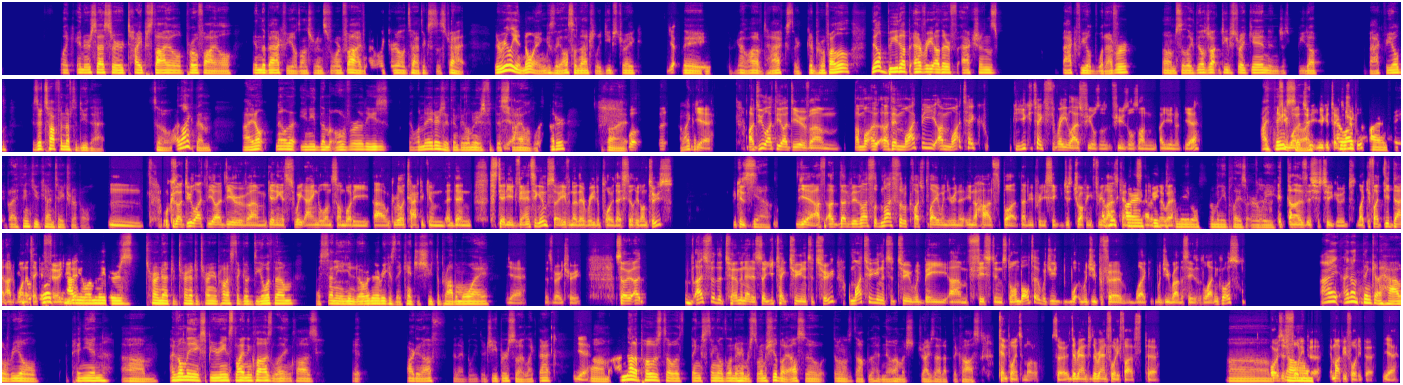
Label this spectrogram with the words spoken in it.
like intercessor type style profile in the backfield on turns four and five. and I like guerrilla tactics a strat. They're really annoying because they also naturally deep strike. Yep. They they've got a lot of attacks. They're good profile. They'll, they'll beat up every other f- actions backfield, whatever. Um, so like they'll drop deep strike in and just beat up the backfield because they're tough enough to do that. So I like them. I don't know that you need them over these eliminators. I think the eliminators fit this Yeah. style of list better, but well uh, I like them. Yeah, I do like the idea of um. I might, uh, there might be. I might take. You could take three las fusils, fusils on a unit. Yeah, I think if you so. wanted I, to, you could I take like triple. and fade, but I think you can take triple. Mm. Well, because I do like the idea of um, getting a sweet angle on somebody, uh, guerrilla tactic and, and then steady advancing them. So even though they're redeployed, they still hit on twos. Because yeah, Yeah, I, I, that'd be a nice, little- nice little clutch play when you're in a in a hard spot. That'd be pretty sick. Just dropping three last lascannons out of nowhere. enables so many plays early. It does. It's just too good. Like if I did that, I'd want to take a third unit. eliminators turn after turn after turn. Your opponent has to go deal with them by sending a Mm. unit over there because they can't just shoot the problem away. Yeah, that's very true. So, uh, as for the Terminators, so you take two units of two. My two units of two would be um, Fist and Stormbolter. Would you would you prefer? Like, would you rather see this with Lightning Claws? I I don't think I have a real opinion. Um, I've only experienced lightning claws. Lightning claws hit hard enough, and I believe they're cheaper, so I like that. Yeah, Um, I'm not opposed to things single under him storm shield, but I also don't off the top of the head know how much drives that up the cost. ten points a model. So they're around they're around forty five per, Um, or is it forty no, per? It might be forty per. Yeah,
